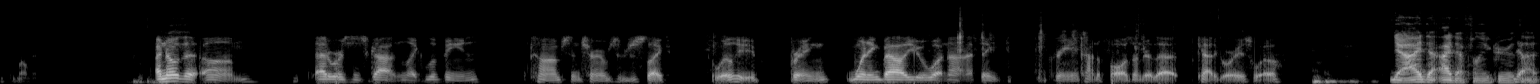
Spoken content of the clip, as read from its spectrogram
at the moment. I know that um Edwards has gotten like LaVine comps in terms of just like will he bring winning value whatnot. I think Green kind of falls under that category as well. Yeah, I, de- I definitely agree with yeah. that.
